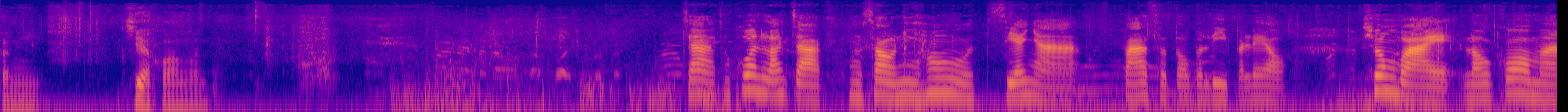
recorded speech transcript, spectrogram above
ตอนนี้เคลี่ยร์ของกันจ้าทุกคนหลังจากมื้อเช้านี้เฮาเสียหญ้าปลาสตรอเบอรี่ไปแล้ว ช่วงบ่ายเราก็มา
